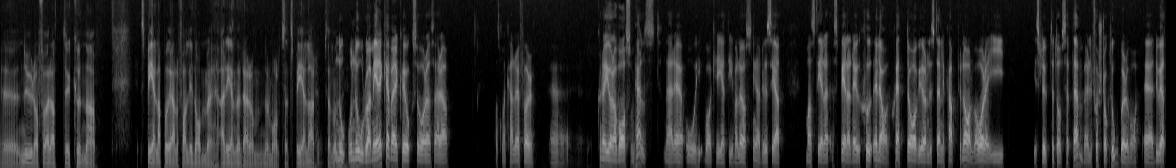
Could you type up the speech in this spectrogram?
eh, nu då för att eh, kunna spela på i alla fall i de arenor där de normalt sett spelar. Sen och, no och Nordamerika verkar ju också vara så här, vad ska man kalla det för, eh, kunna göra vad som helst när det, och vara kreativa lösningar. Det vill säga att man spelade, spelade eller ja, sjätte avgörande Stanley Cup-final, vad var det, i, i slutet av september eller första oktober det var. Eh, du vet,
